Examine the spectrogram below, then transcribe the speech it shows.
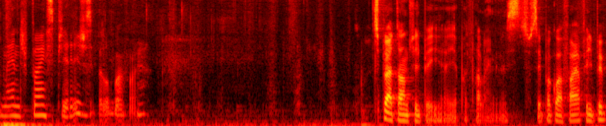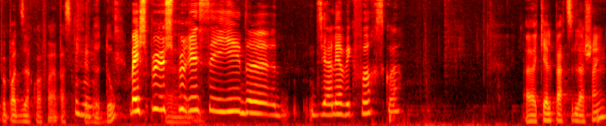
Man, je suis pas inspirée, je sais pas trop quoi faire. Tu peux attendre Philippe, il n'y a pas de problème. Si tu sais pas quoi faire, Philippe peut pas te dire quoi faire parce qu'il fait Mhm. le dos. Ben, je peux, je peux Euh. réessayer de d'y aller avec force, quoi. Euh, quelle partie de la chaîne?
